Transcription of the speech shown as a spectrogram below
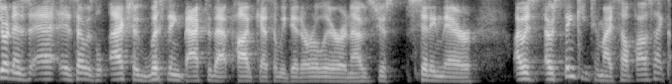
Jordan, as, as I was actually listening back to that podcast that we did earlier, and I was just sitting there, I was I was thinking to myself, I was like,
